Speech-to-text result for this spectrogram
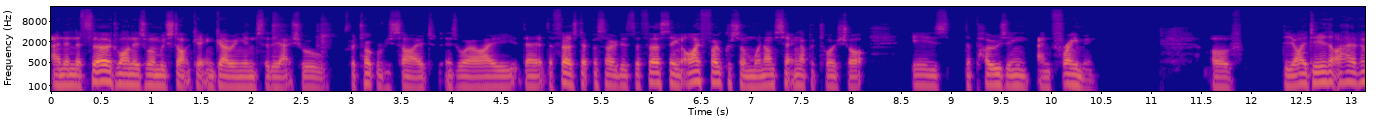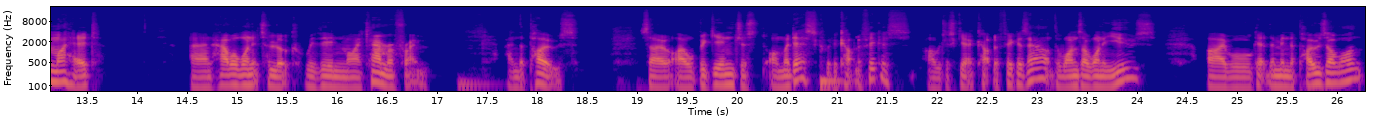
And then the third one is when we start getting going into the actual photography side, is where I the, the first episode is the first thing I focus on when I'm setting up a toy shot is the posing and framing of the idea that I have in my head and how I want it to look within my camera frame and the pose. So I will begin just on my desk with a couple of figures. I will just get a couple of figures out, the ones I want to use. I will get them in the pose I want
